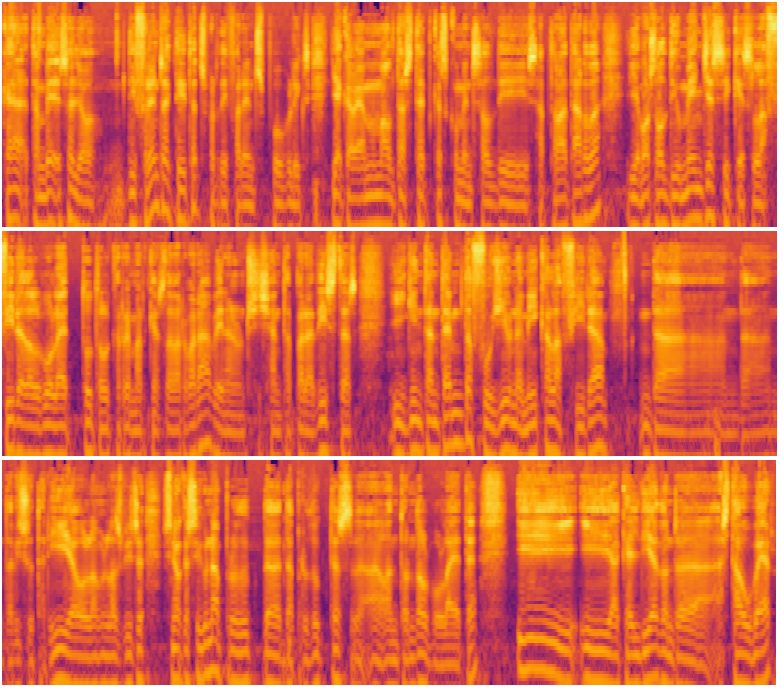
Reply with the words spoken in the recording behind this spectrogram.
que també és allò, diferents activitats per diferents públics. I acabem amb el tastet que es comença el dissabte a la tarda, i llavors el diumenge sí que és la Fira del Bolet, tot el carrer Marquès de Barberà, venen uns 60 paradistes, i intentem de fugir una mica la fira de, de, de bisuteria o les bisu... sinó que sigui una produc de, de productes a l'entorn del bolet, eh? I, i aquell dia doncs, eh, està obert,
